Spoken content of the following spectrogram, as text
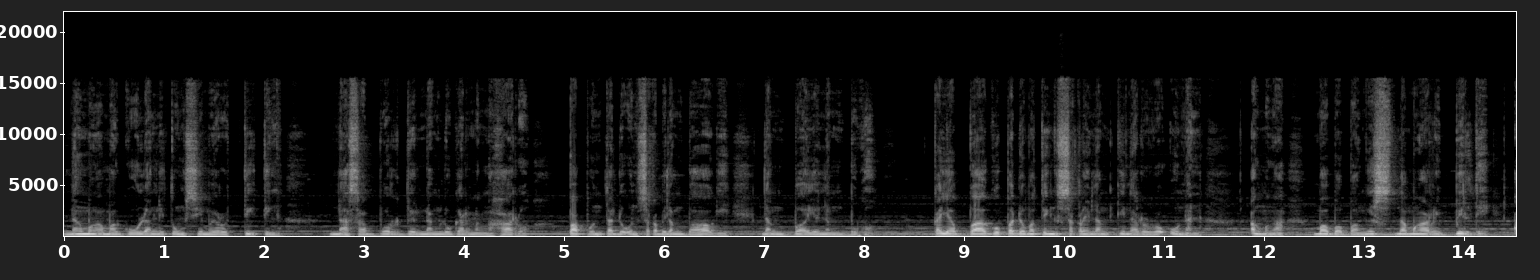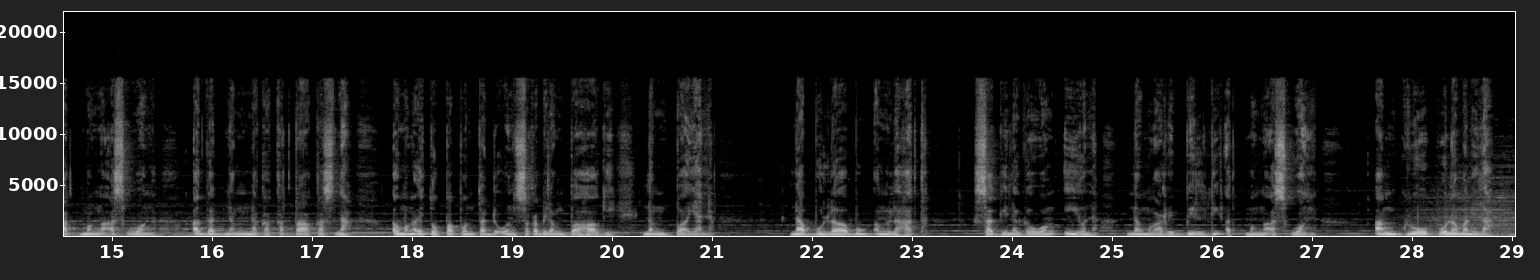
ng mga magulang nitong si Mayor Titing nasa border ng lugar ng Haro papunta doon sa kabilang bahagi ng bayan ng Bugo. Kaya bago pa dumating sa kanilang kinaroroonan ang mga mababangis na mga rebuilde at mga aswang agad nang nakakatakas na ang mga ito papunta doon sa kabilang bahagi ng bayan. Nabulabog ang lahat sa ginagawang iyon ng mga rebuilde at mga aswang. Ang grupo naman nila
